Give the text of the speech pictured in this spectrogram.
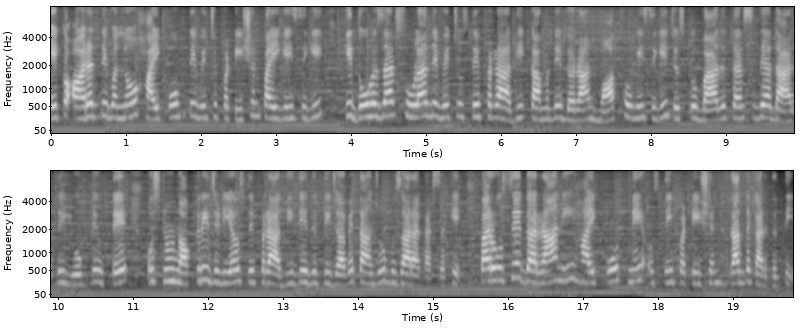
ਇੱਕ ਔਰਤ ਦੇ ਵੱਲੋਂ ਹਾਈ ਕੋਰਟ ਦੇ ਵਿੱਚ ਪਟੀਸ਼ਨ ਪਾਈ ਗਈ ਸੀਗੀ ਕਿ 2016 ਦੇ ਵਿੱਚ ਉਸਦੇ ਭਰਾ ਦੀ ਕੰਮ ਦੇ ਦੌਰਾਨ ਮੌਤ ਹੋ ਗਈ ਸੀਗੀ, ਜਿਸ ਤੋਂ ਬਾਅਦ ਤਰਸ ਦੇ ਆਧਾਰ ਦੇ ਯੋਗ ਦੇ ਉੱਤੇ ਉਸ ਨੂੰ ਨੌਕਰੀ ਜਿਹੜੀ ਹੈ ਉਸਦੇ ਭਰਾ ਦੀ ਦੇ ਦਿੱਤੀ ਜਾਵੇ ਤਾਂ ਜੋ ਗੁਜ਼ਾਰਾ ਕਰ ਸਕੇ। ਪਰ ਉਸੇ ਦੌਰਾਨ ਹੀ ਹਾਈ ਕੋਰਟ ਨੇ ਉਸਦੀ ਪਟੀਸ਼ਨ ਰੱਦ ਕਰ ਦਿੱਤੀ।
